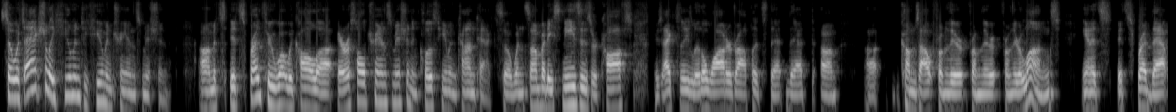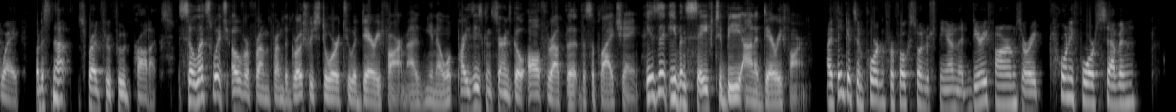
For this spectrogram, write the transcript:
So it's actually human to human transmission. Um, it's it's spread through what we call uh, aerosol transmission and close human contact. So when somebody sneezes or coughs, there's actually little water droplets that that um, uh, comes out from their from their from their lungs, and it's it's spread that way but it's not spread through food products. So let's switch over from from the grocery store to a dairy farm. Uh, you know these concerns go all throughout the the supply chain. Is it even safe to be on a dairy farm? I think it's important for folks to understand that dairy farms are a 24 7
